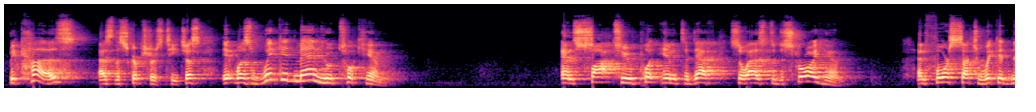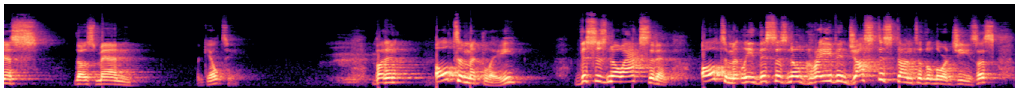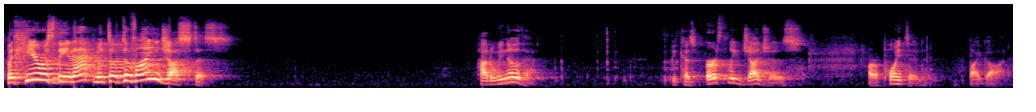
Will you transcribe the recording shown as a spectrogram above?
Because, as the scriptures teach us, it was wicked men who took him and sought to put him to death so as to destroy him. And for such wickedness, those men are guilty. But in, ultimately, this is no accident. Ultimately, this is no grave injustice done to the Lord Jesus, but here is the enactment of divine justice. How do we know that? Because earthly judges are appointed by God.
